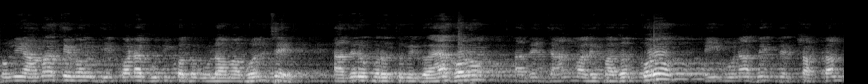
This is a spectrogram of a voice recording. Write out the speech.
তুমি আমাকে এবং যে কটা গুটি কত উলামা বলছে, তাদের উপরে তুমি দয়া করো, তাদের জানমাল হেফাজত করো। এই মুনাফিকদের চক্রান্ত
